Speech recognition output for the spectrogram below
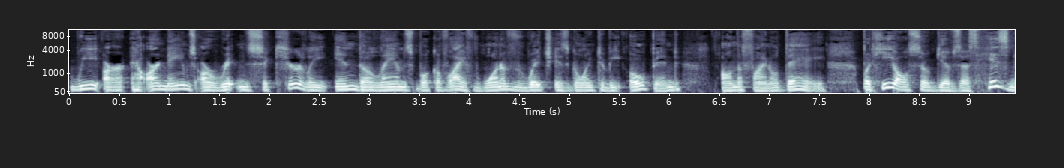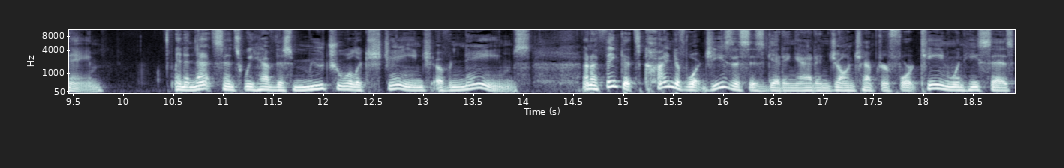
we are our names are written securely in the lamb's book of life one of which is going to be opened on the final day but he also gives us his name and in that sense we have this mutual exchange of names. And i think it's kind of what jesus is getting at in john chapter 14 when he says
